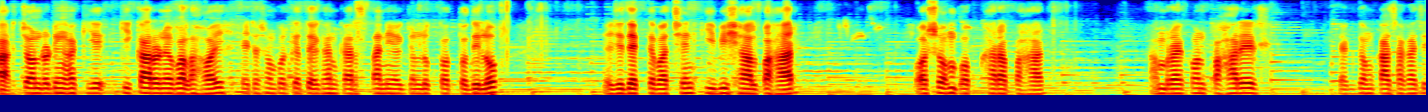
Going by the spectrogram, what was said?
আর চন্দ্রডিঙা কি কি কারণে বলা হয়? এটা সম্পর্কে তো এখানকার স্থানীয় একজন লোক তত্ত্ব দিল। এই যে দেখতে পাচ্ছেন কি বিশাল পাহাড়, অসম্ভব খারাপ পাহাড়। আমরা এখন পাহাড়ের একদম কাছাকাছি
